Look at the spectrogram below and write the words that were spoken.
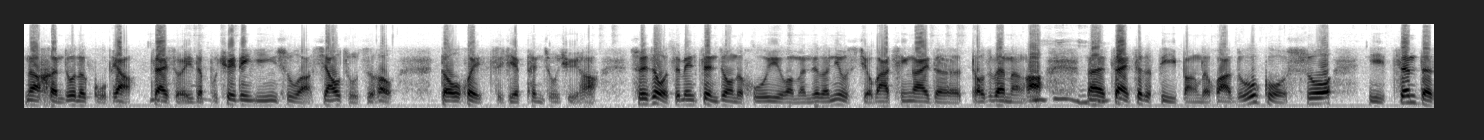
那很多的股票在所谓的不确定因素啊消除之后，都会直接喷出去哈。所以说我这边郑重的呼吁我们这个 News 九八亲爱的投资朋友们哈，那在这个地方的话，如果说你真的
